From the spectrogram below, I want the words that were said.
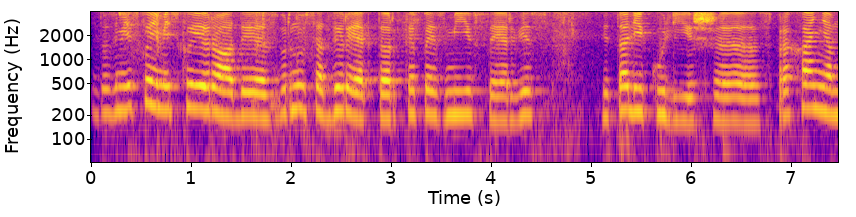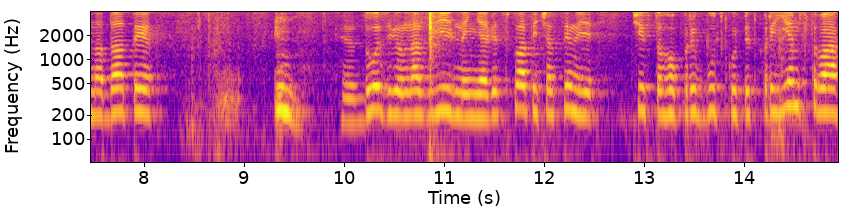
До Зміївської міської ради звернувся директор КП «Зміївсервіс» Віталій Куліш е, з проханням надати дозвіл на звільнення від сплати частини чистого прибутку підприємства.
